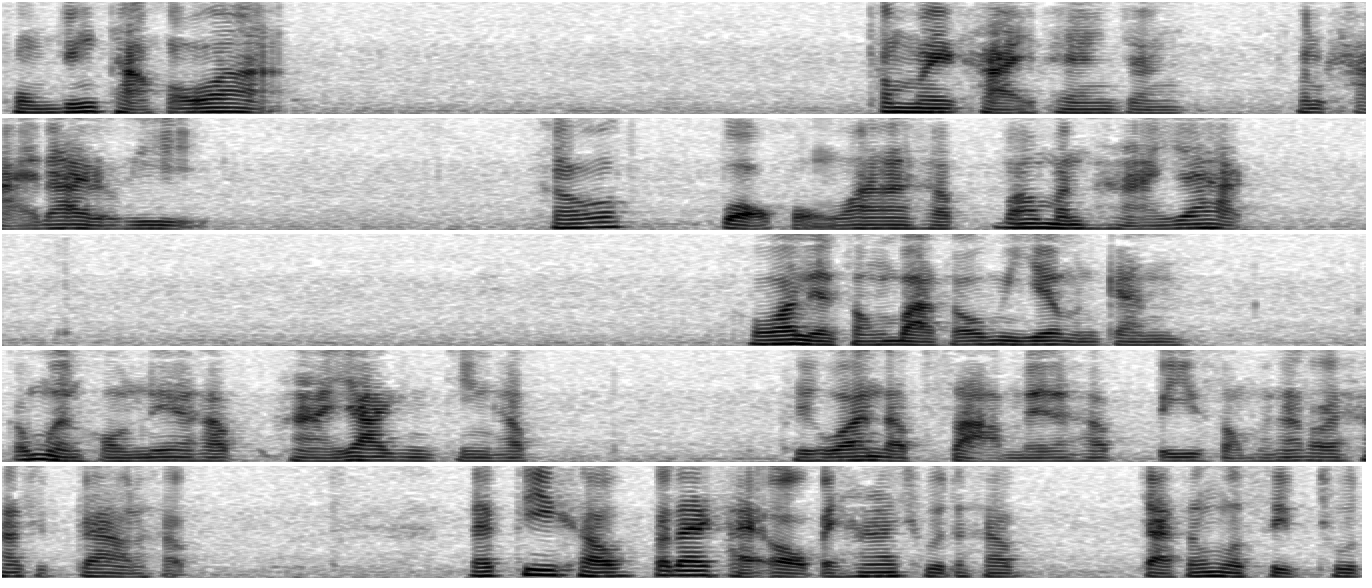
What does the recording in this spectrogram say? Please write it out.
ผมจึงถามเขาว่าทำไมขายแพงจัง มันขายได้หรอพี่ เขาก็ บอกผมว่านะครับ ว่ามันหายาก เพราะว่าเหรียญสองบาทเขามีเยอะเหมือนกัน ก็เหมือนผมเนี่ยครับ หายากจริง ๆครับ ถือว่าอันดับสามเลยนะครับ ปี 2559 นะครับ และพี่เขาก็ได้ขายออกไป 5 ชุดนะครับ จากทั้งหมด 10 ชุด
